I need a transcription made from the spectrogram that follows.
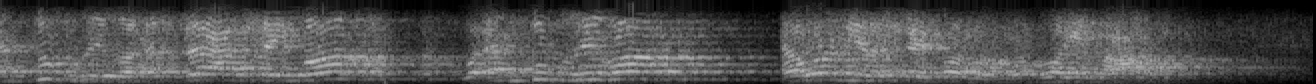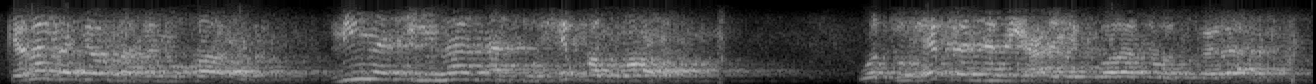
أن تبغض أتباع الشيطان وأن تبغض أوامر الشيطان وهي المعاصي كما ذكرنا في المقابل من الإيمان أن تحب الله وتحب النبي عليه الصلاة والسلام.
